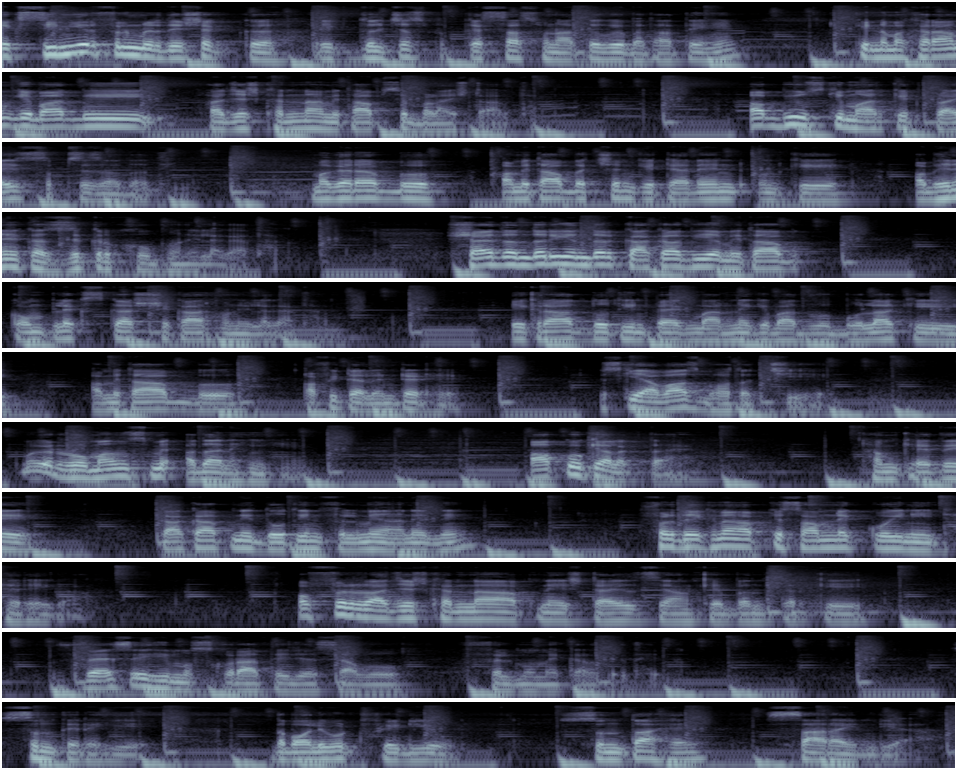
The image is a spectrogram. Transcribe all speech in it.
एक सीनियर फ़िल्म निर्देशक, एक दिलचस्प किस्सा सुनाते हुए बताते हैं कि नमक हराम के बाद भी राजेश खन्ना अमिताभ से बड़ा स्टार था। अब भी उसकी मार्केट प्राइस सबसे ज़्यादा थी। मगर अब अमिताभ बच्चन के टैलेंट उनके अभिनय का ज़िक्र खूब होने लगा था। शायद अंदर ही अंदर काका भी अमिताभ कॉम्प्लेक्स का शिकार होने लगा था। एक रात दो तीन पैग मारने के बाद वो बोला कि अमिताभ काफ़ी टैलेंटेड है। इसकी आवाज़ बहुत अच्छी है, मगर रोमांस में अदा नहीं है। आपको क्या लगता है? हम कहते, काका, अपनी दो तीन फ़िल्में आने दें, फिर देखना आपके सामने कोई नहीं ठहरेगा। और फिर राजेश खन्ना अपने स्टाइल से आँखें बंद करके वैसे ही मुस्कुराते जैसा वो फ़िल्मों में करते थे। सुनते रहिए द बॉलीवुड रेडियो, सुनता है सारा इंडिया।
